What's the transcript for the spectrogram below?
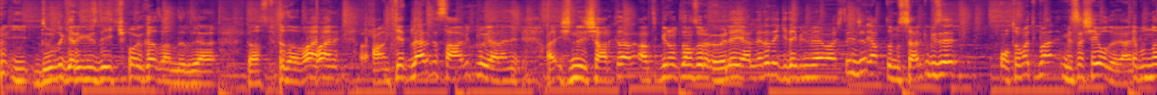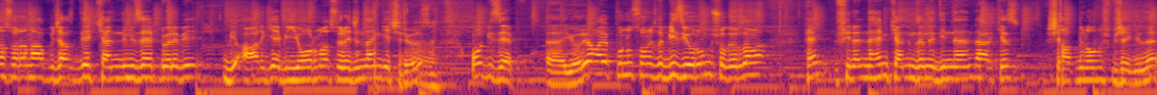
durduk yere %2 oy kazandırdı yani Gaz Pedal. var. Hani anketler de sabit bu yani. Hani şimdi şarkılar artık bir noktadan sonra öyle yerlere de gidebilmeye başlayınca yaptığımız şarkı bize otomatikman mesela şey oluyor yani bundan sonra ne yapacağız diye kendimize hep böyle bir bir arge, bir yorma sürecinden geçiriyoruz. O bizi hep e, yoruyor ama hep bunun sonucunda biz yorulmuş oluyoruz ama hem finalinde hem kendimiz hem de dinleyen herkes şey, tatmin olmuş bir şekilde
